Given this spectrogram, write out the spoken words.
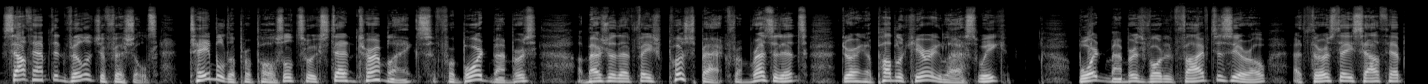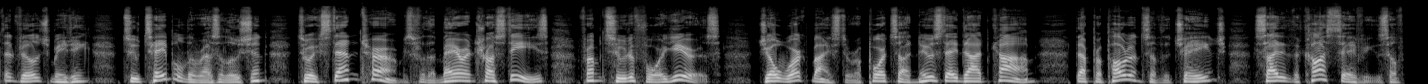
Southampton Village officials tabled a proposal to extend term lengths for board members, a measure that faced pushback from residents during a public hearing last week. Board members voted 5 to 0 at Thursday's Southampton Village meeting to table the resolution to extend terms for the mayor and trustees from 2 to 4 years. Joe Werkmeister reports on Newsday.com that proponents of the change cited the cost savings of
